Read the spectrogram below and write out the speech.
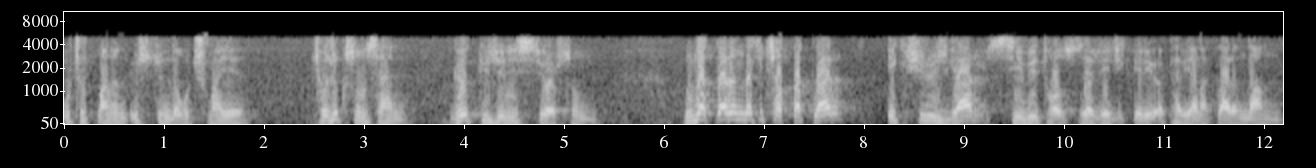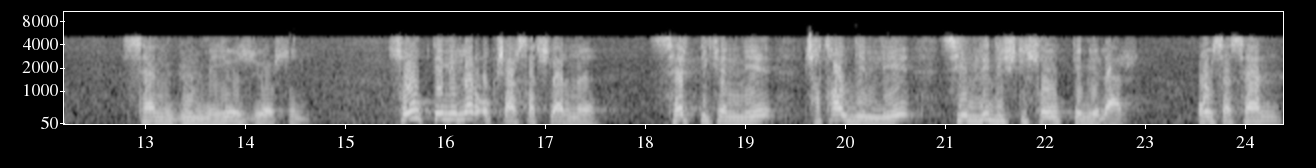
uçurtmanın üstünde uçmayı. Çocuksun sen. Gökyüzünü istiyorsun. Dudaklarındaki çatlaklar ekşi rüzgar, sivri toz zerrecikleri öper yanaklarından. Sen gülmeyi özlüyorsun. Soğuk demirler okşar saçlarını. Sert dikenli, çatal dilli, sivri dişli soğuk demirler. Oysa sen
